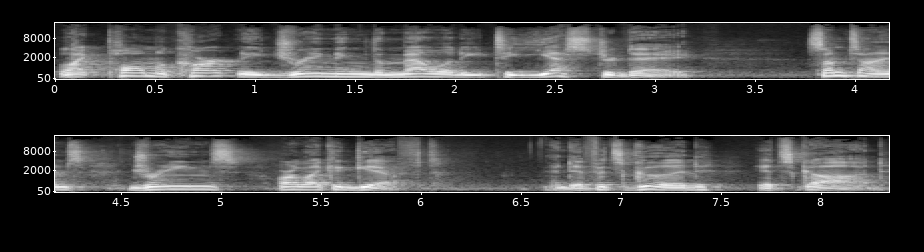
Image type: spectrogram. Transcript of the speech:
Like Paul McCartney dreaming the melody to yesterday. Sometimes dreams are like a gift, and if it's good, it's God.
